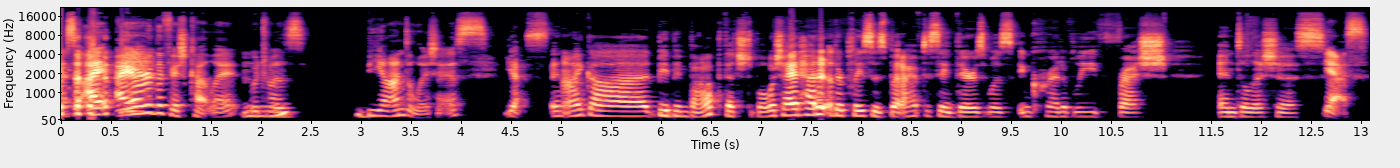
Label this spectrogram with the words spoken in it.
so I I ordered the fish cutlet, which Mhm. was beyond delicious. Yes, and I got bibimbap vegetable, which I had had at other places, but I have to say theirs was incredibly fresh and delicious. Yes,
